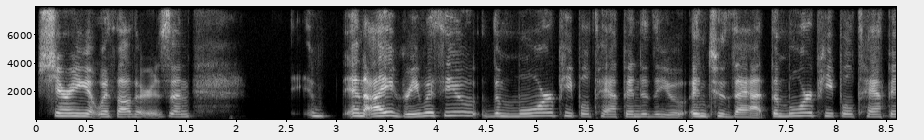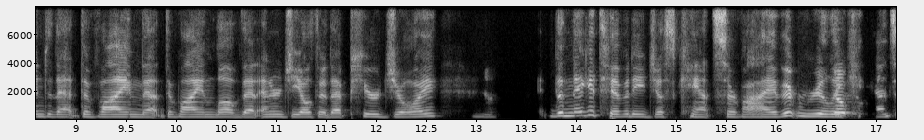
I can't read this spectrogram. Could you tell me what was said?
sharing it with others. And and I agree with you. The more people tap into the into that, the more people tap into that divine, that divine love, that energy out there, that pure joy. Yeah. The negativity just can't survive. It really nope. can't.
